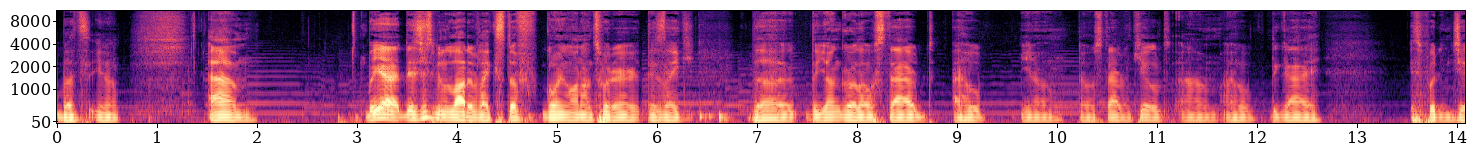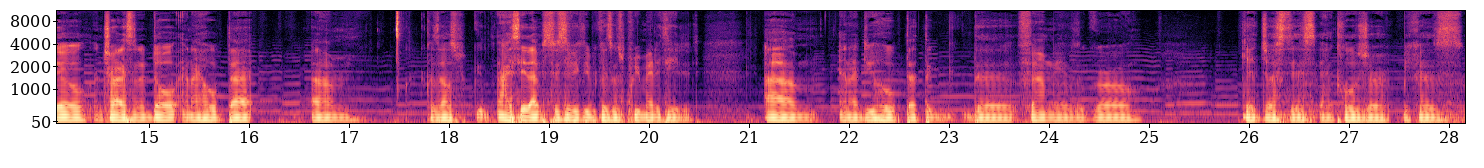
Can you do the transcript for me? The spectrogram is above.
But you know, um, but yeah, there's just been a lot of like stuff going on on Twitter. There's like the the young girl that was stabbed. I hope you know that was stabbed and killed. Um, I hope the guy is put in jail and tried as an adult, and I hope that um, because I was I say that specifically because it was premeditated. Um, and I do hope that the the family of the girl get justice and closure because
